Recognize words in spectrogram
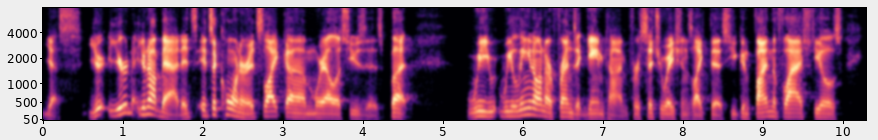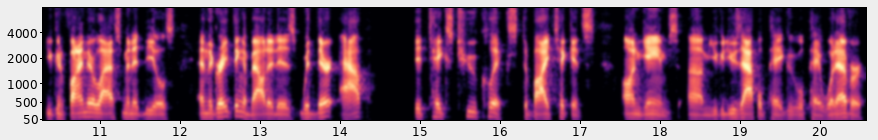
Yes, you're you're you're not bad. It's it's a corner. It's like um, where LSU's is, but we we lean on our friends at Game Time for situations like this. You can find the flash deals you can find their last minute deals. And the great thing about it is with their app, it takes two clicks to buy tickets on games. Um, you could use Apple Pay, Google Pay, whatever.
